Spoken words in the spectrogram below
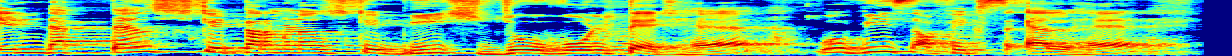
इंडक्टेंस के टर्मिनल्स के बीच जो वोल्टेज है, वो V सफिक्स L है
